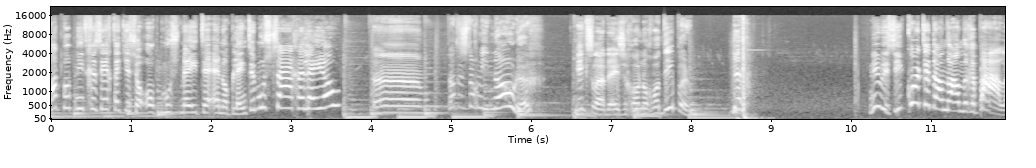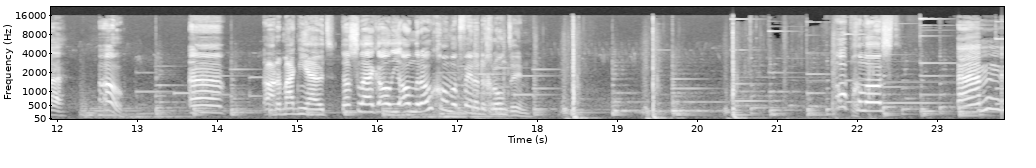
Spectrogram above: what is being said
Had Bob niet gezegd dat je ze op moest meten en op lengte moest zagen, Leo? Ehm, dat is toch niet nodig? Ik sla deze gewoon nog wat dieper. Nu is hij korter dan de andere palen. Oh. Eh, nou, dat maakt niet uit. Dan sla ik al die anderen ook gewoon wat verder de grond in. Opgelost. Ehm,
